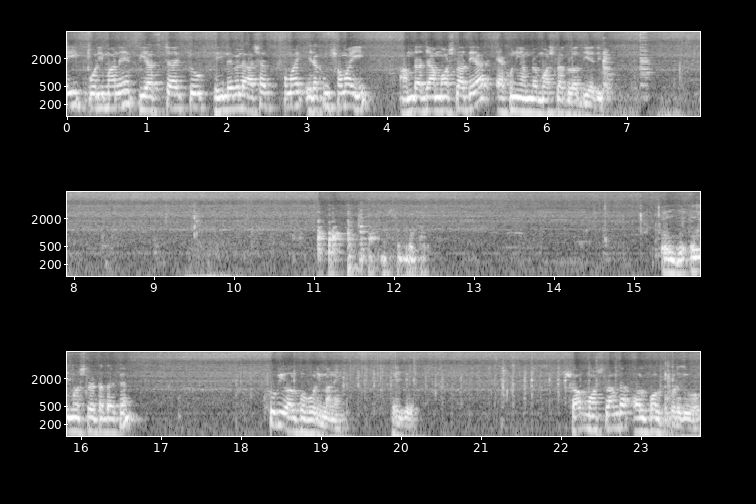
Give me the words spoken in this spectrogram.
এই পরিমাণে পেঁয়াজটা একটু এই লেভেলে আসার সময়, এরকম সময়ই আমরা যা মশলা দেওয়ার, এখনই আমরা মশলাগুলো দিয়ে দিব। এই যে, এই মশলাটা দেখেন, খুবই অল্প পরিমাণে। এই যে, সব মশলা আমরা অল্প অল্প করে দেব।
